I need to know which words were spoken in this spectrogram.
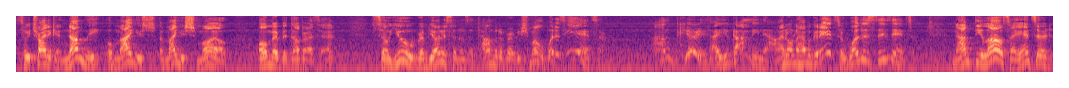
so we tried again. Namli, Omayishmoel Omer bedavar hazeh. So you, Rabbi Yonason, who's a Talmud of Rabbi Shmuel, what does he answer? I'm curious. I, you got me now. I don't have a good answer. What is his answer? Namti los. I answered.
